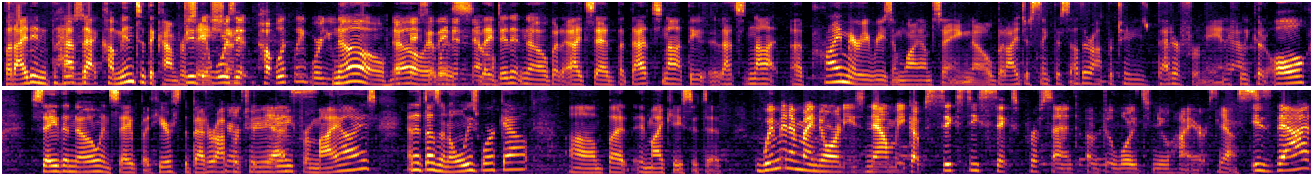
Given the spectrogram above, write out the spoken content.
But I didn't have was that it, come into the conversation. It, was it publicly? Were you? No, no. Okay, so they was, didn't know. They didn't know, but I said, but that's not the that's not a primary reason why I'm saying no. But I just think this other opportunity is better for me. And yeah. if we could all say the no and say, but here's the better opportunity the yes. from my eyes, and it doesn't always work out, um, but in my case, it did. Women and minorities now make up 66% of Deloitte's new hires. Yes. Is that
